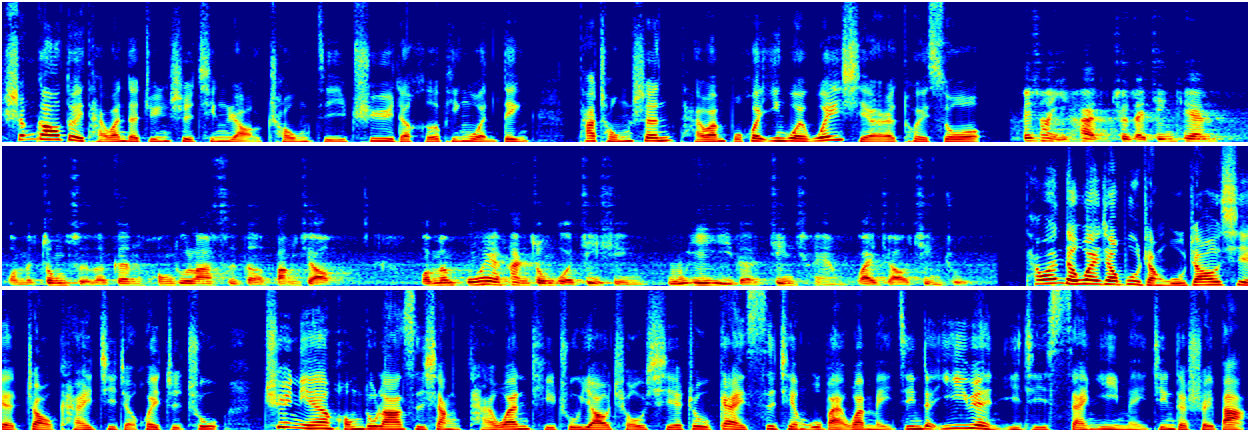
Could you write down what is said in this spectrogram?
升高对台湾的军事侵扰，冲击区域的和平稳定。他重申，台湾不会因为威胁而退缩。非常遗憾，就在今天，我们终止了跟洪都拉斯的邦交，我们不会和中国进行无意义的金钱外交进驻。台湾的外交部长吴钊燮召开记者会指出，去年洪都拉斯向台湾提出要求，协助盖四千五百万美金的医院以及三亿美金的水坝，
